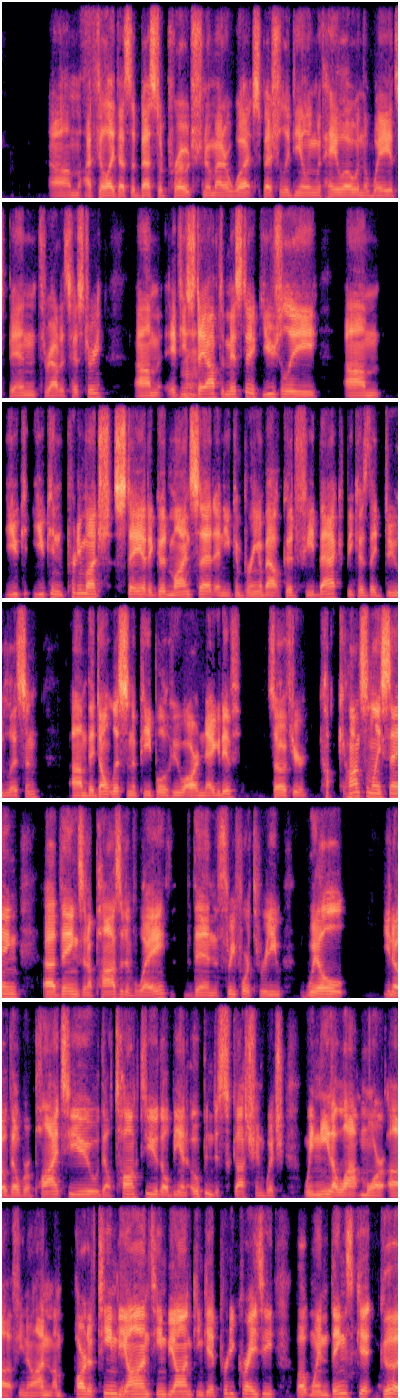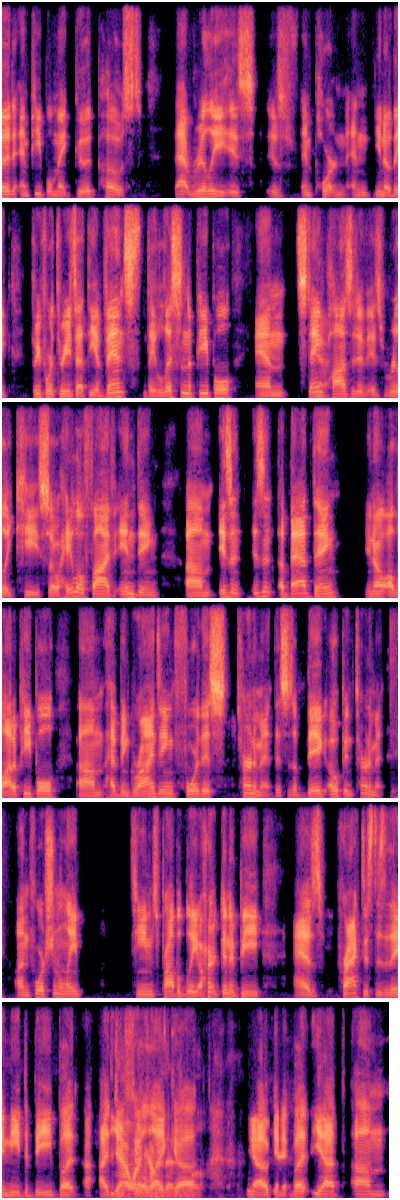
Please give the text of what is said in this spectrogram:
Um, I feel like that's the best approach, no matter what, especially dealing with Halo and the way it's been throughout its history. Um, if you mm. stay optimistic, usually um, you you can pretty much stay at a good mindset and you can bring about good feedback because they do listen. Um, they don't listen to people who are negative. So if you're co- constantly saying uh, things in a positive way, then 343 will, you know, they'll reply to you, they'll talk to you, there'll be an open discussion, which we need a lot more of. You know, I'm, I'm part of Team Beyond. Team Beyond can get pretty crazy, but when things get good and people make good posts, that really is is important. And you know, they 343 is at the events, they listen to people, and staying yeah. positive is really key. So Halo 5 ending um, isn't isn't a bad thing. You know, a lot of people um, have been grinding for this tournament. This is a big open tournament. Unfortunately, teams probably aren't going to be as practiced as they need to be, but I, I do yeah, feel like, uh, well. yeah, okay, but yeah, um,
